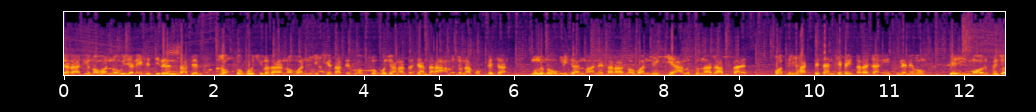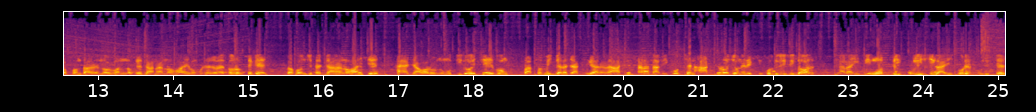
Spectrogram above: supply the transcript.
যারা আজকে নবান্ন অভিযানে এসেছিলেন তাদের বক্তব্য ছিল তারা নবান্নে গিয়ে তাদের বক্তব্য জানাতে চান তারা আলোচনা করতে চান। মূলত অভিযান মানে তারা নবান্নে গিয়ে আলোচনার রাস্তায় পথেই হাঁটতে চান, সেটাই তারা জানিয়েছিলেন এবং সেই মর্মে যখন তাদের নবান্নকে জানানো হয় এবং প্রশাসনের তরফ থেকে তখন যেটা জানানো হয় যে হ্যাঁ যাওয়ার অনুমতি রয়েছে এবং প্রাথমিক যারা চাকরিহারারা আছেন, তারা দাবি করছেন আঠেরো জনের একটি প্রতিনিধি দল, তারা ইতিমধ্যেই পুলিশি গাড়ি করে পুলিশের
